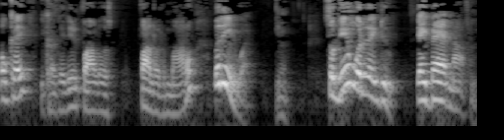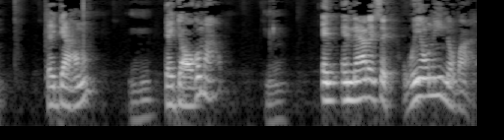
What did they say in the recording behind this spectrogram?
Okay, because they didn't follow follow the model. But anyway, yeah. so then what do they do? They badmouth them. They down them. Mm-hmm. They dog them out. Yeah. And and now they say we don't need nobody.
